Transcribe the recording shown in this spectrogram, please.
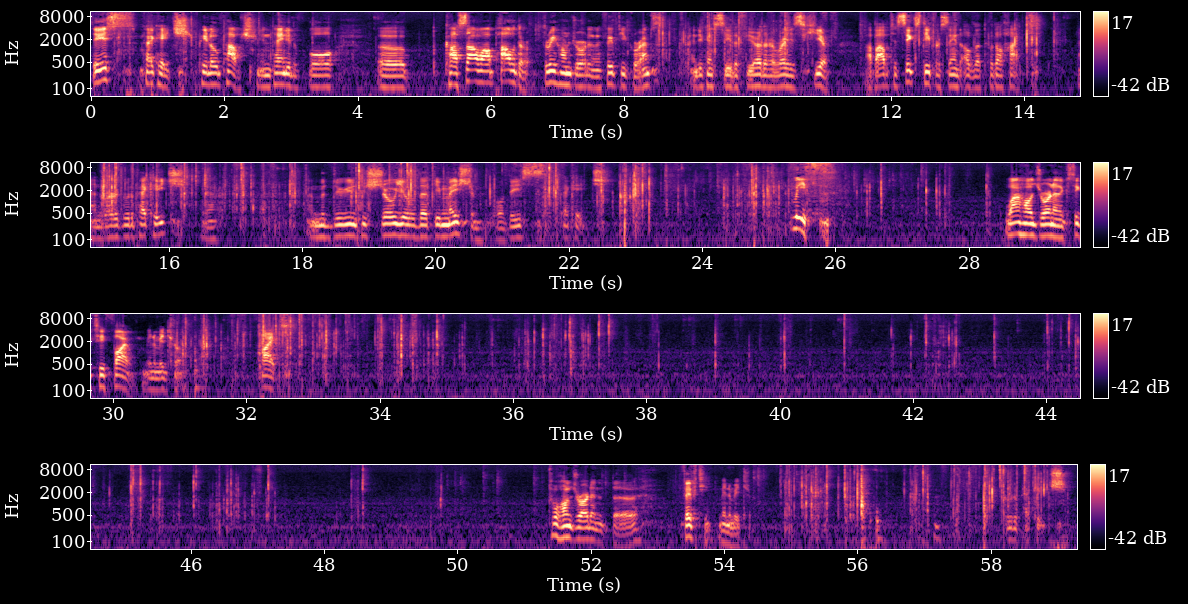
This package pillow pouch intended for uh, cassava powder 350 grams. And you can see the field array is here about 60% of the total height. And very good package. Yeah. I'm going to show you the dimension for this package. Width 165 millimeter height Two hundred and fifty millimeter. Good package.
